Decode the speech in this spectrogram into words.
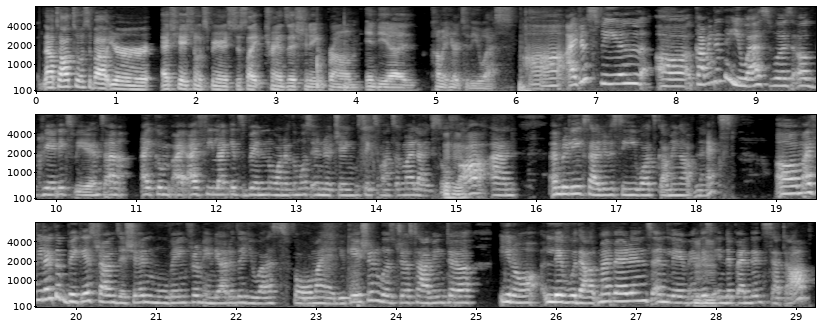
Now talk to us about your educational experience just like transitioning from India and coming here to the US? Uh, I just feel uh, coming to the US was a great experience, and I, com- I I feel like it's been one of the most enriching six months of my life so mm-hmm. far, and I'm really excited to see what's coming up next. Um, I feel like the biggest transition moving from India to the US for my education was just having to, you know, live without my parents and live in mm-hmm. this independent setup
